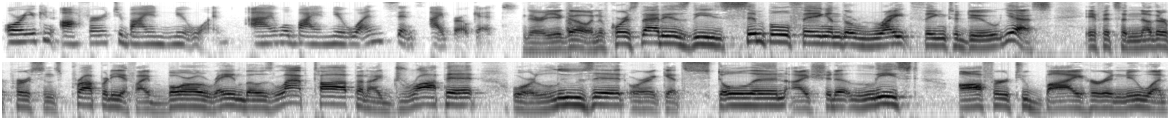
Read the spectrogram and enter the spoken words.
Or you can offer to buy a new one. I will buy a new one since I broke it. There you go. And of course, that is the simple thing and the right thing to do. Yes, if it's another person's property, if I borrow Rainbow's laptop and I drop it or lose it or it gets stolen, I should at least offer to buy her a new one.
